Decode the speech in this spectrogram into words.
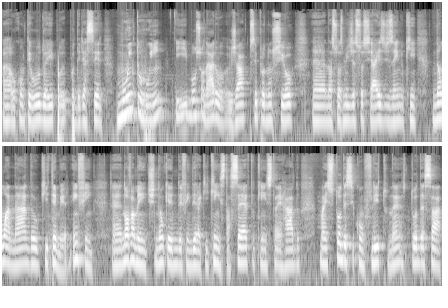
uh, o conteúdo aí poderia ser muito ruim e Bolsonaro já se pronunciou uh, nas suas mídias sociais dizendo que não há nada o que temer. Enfim, uh, novamente, não querendo defender aqui quem está certo, quem está errado, mas todo esse conflito, né, toda essa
